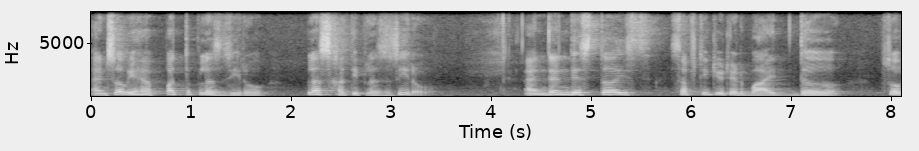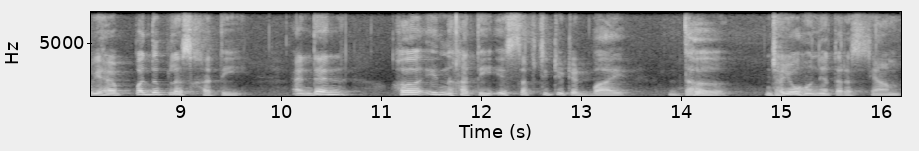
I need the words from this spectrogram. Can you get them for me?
and so we have Pat plus 0 plus Hati plus 0 and then this Ta is substituted by the so we have Pad plus Hati and then her in Hati is substituted by the Jayohonyatarasyam.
